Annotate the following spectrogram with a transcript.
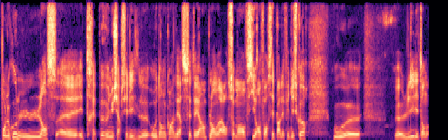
Pour le coup, Lens est très peu venu chercher Lille haut dans le camp adverse. C'était un plan. Sûrement aussi renforcé par l'effet du score, où euh, euh, Lille étant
